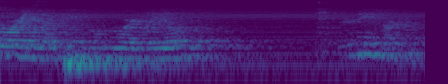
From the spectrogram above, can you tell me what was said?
stories of people who are healed. Their names aren't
